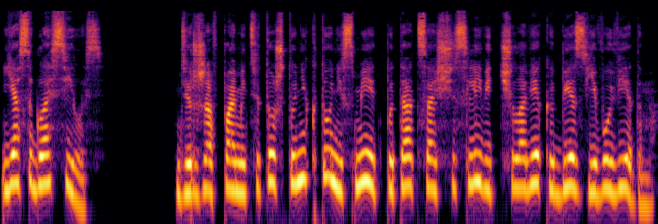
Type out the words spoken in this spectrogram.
я согласилась, держа в памяти то, что никто не смеет пытаться осчастливить человека без его ведома.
